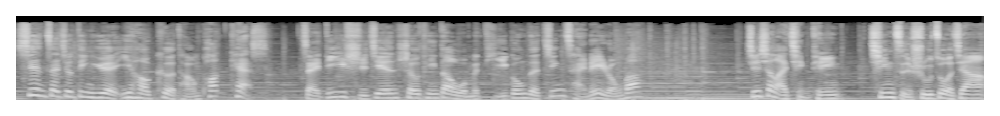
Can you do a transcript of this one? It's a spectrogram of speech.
现在就订阅一号课堂 Podcast，在第一时间收听到我们提供的精彩内容吧。接下来请听亲子书作家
